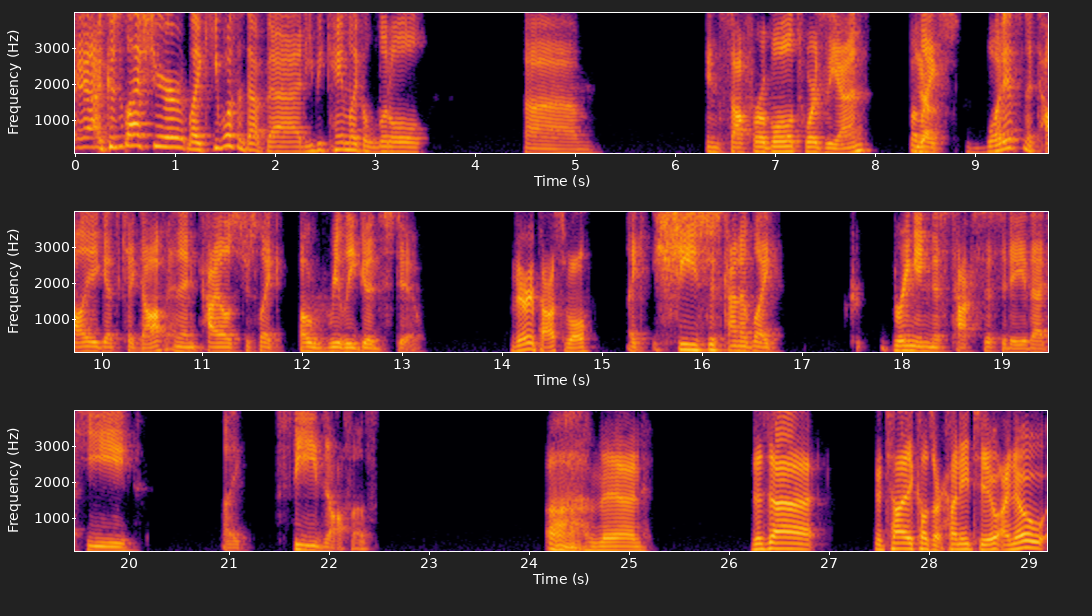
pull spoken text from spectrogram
yeah, because last year, like, he wasn't that bad. He became like a little um insufferable towards the end. But yes. like, what if Natalya gets kicked off and then Kyle's just like a really good stew? Very possible. Like she's just kind of like bringing this toxicity that he like feeds off of. Oh man. Does uh Natalya calls her honey too? I know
